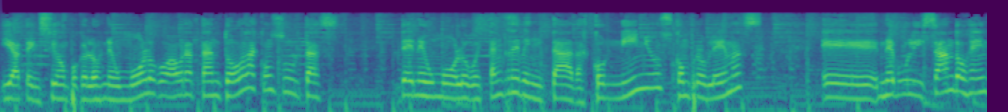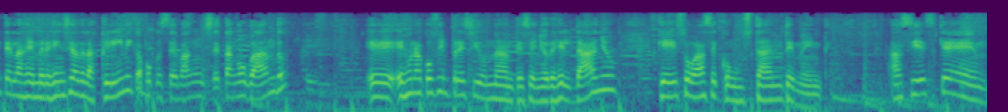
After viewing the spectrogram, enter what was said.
y atención, porque los neumólogos ahora están, todas las consultas de neumólogo están reventadas con niños con problemas eh, nebulizando gente en las emergencias de las clínicas porque se van, se están ahogando. eh, es una cosa impresionante, señores, el daño que eso hace constantemente. Así es que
